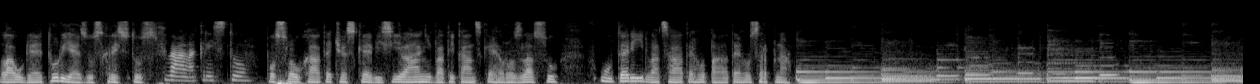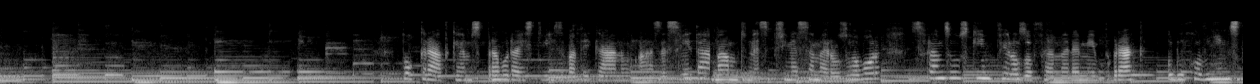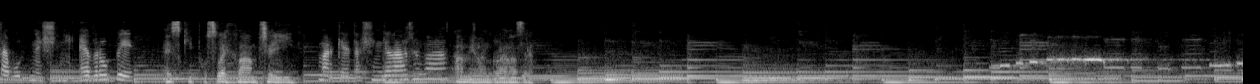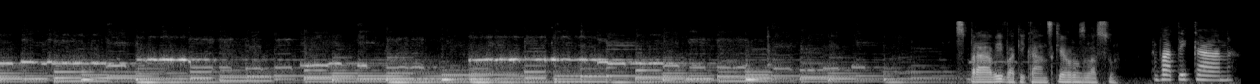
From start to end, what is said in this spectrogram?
Laudetur Jezus Christus. Chvála Kristu. Posloucháte české vysílání Vatikánského rozhlasu v úterý 25. srpna. Po krátkém zpravodajství z Vatikánu a ze světa vám dnes přineseme rozhovor s francouzským filozofem Remy Brak o duchovním stavu dnešní Evropy. Hezký poslech vám přejí Markéta Šindelářová a Milan Glázer. Zprávy vatikánského rozhlasu. Vatikán.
